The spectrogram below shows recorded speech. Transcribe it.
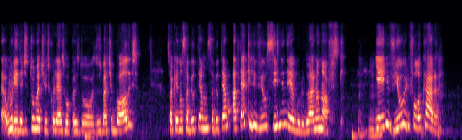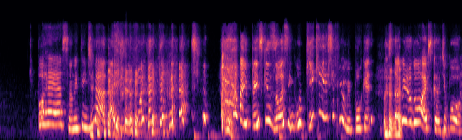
É, o líder de turma tinha que escolher as roupas do, dos bate-bolas só que ele não sabia o tema, não sabia o tema, até que ele viu o Cisne Negro, do Aronofsky. Uhum. E aí ele viu, ele falou, cara, que porra é essa? Eu não entendi nada. Aí ele foi na internet. Aí pesquisou assim, o que, que é esse filme? Porque você tá ganhando o Oscar. Tipo,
